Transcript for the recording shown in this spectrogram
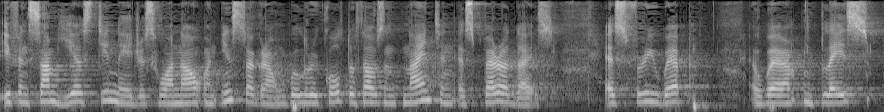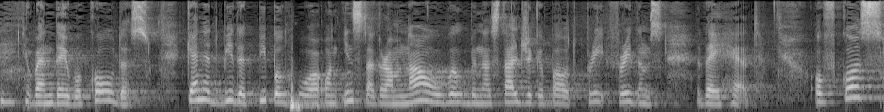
if in some years teenagers who are now on Instagram will recall 2019 as paradise, as free web, were in place when they were coders. Can it be that people who are on Instagram now will be nostalgic about freedoms they had? Of course,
